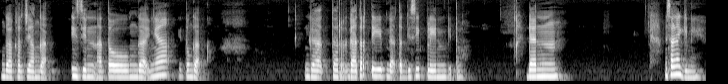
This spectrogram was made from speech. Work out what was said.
nggak kerja nggak izin atau enggaknya itu nggak nggak ter nggak tertib nggak terdisiplin gitu. Dan misalnya gini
